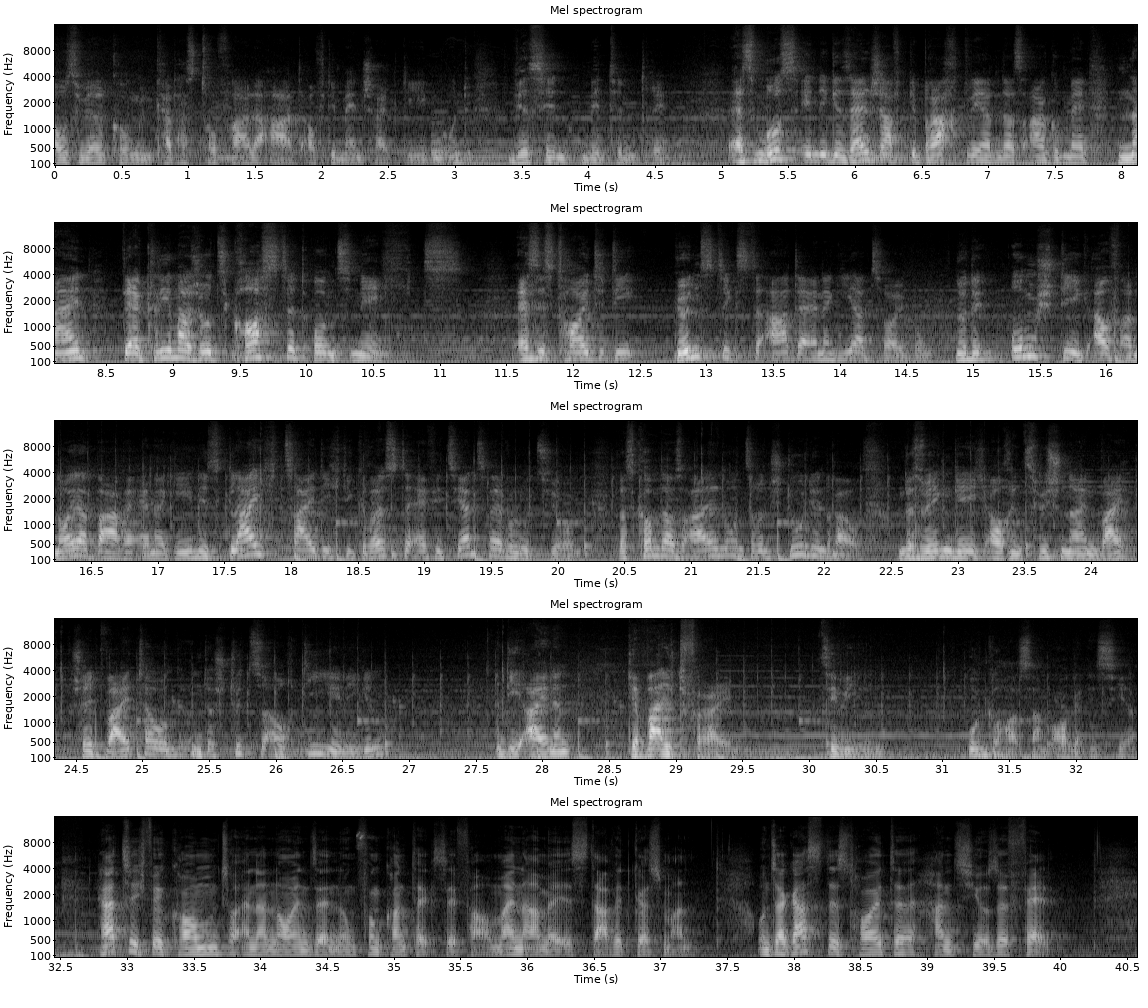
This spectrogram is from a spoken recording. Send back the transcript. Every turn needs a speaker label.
Speaker 1: Auswirkungen katastrophaler Art auf die Menschheit geben und wir sind mittendrin. Es muss in die Gesellschaft gebracht werden, das Argument, nein, der Klimaschutz kostet uns nichts. Es ist heute die günstigste Art der Energieerzeugung. Nur der Umstieg auf erneuerbare Energien ist gleichzeitig die größte Effizienzrevolution. Das kommt aus allen unseren Studien raus. Und deswegen gehe ich auch inzwischen einen Schritt weiter und unterstütze auch diejenigen, die einen gewaltfreien zivilen Ungehorsam organisieren.
Speaker 2: Herzlich willkommen zu einer neuen Sendung von Kontext TV. Mein Name ist David Gößmann. Unser Gast ist heute Hans-Josef Fell.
